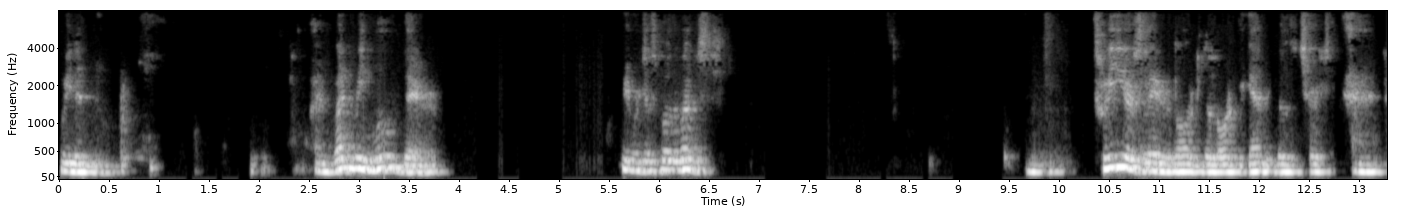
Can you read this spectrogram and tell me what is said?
We didn't know. And when we moved there, we were just of us. Three years later, Lord, the Lord began to build the church, and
